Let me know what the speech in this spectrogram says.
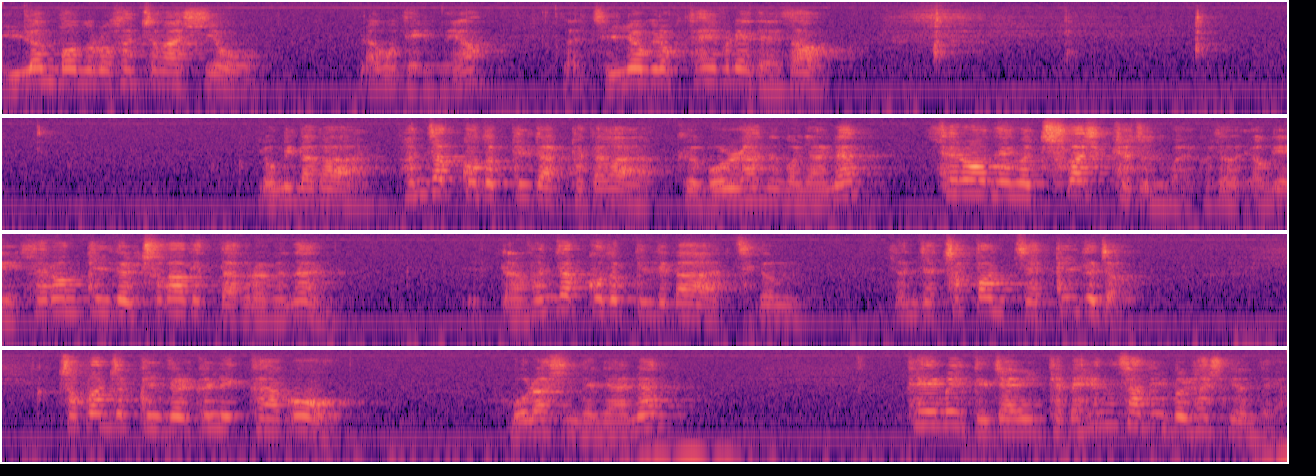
일련 번호로 설정하시오 라고 되어 있네요. 그러니까 진료기록 테이블에 대해서 여기다가 환자 코드 필드 앞에다가 그 뭘 하는 거냐면 새로운 행을 추가시켜 주는 거예요. 그래서 여기 새로운 필드를 추가하겠다 그러면은 일단 환자 코드 필드가 지금 현재 첫 번째 필드죠. 첫 번째 필드를 클릭하고 뭘 하시면 되냐면 테이블 디자인 탭에 행삽입을 하시면 돼요.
